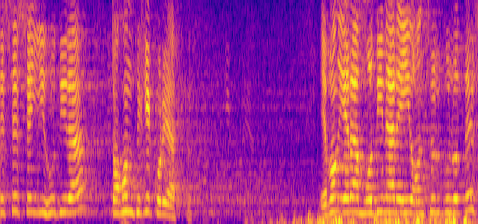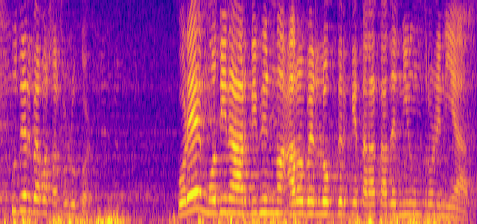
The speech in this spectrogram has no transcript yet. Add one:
দেশে সেই ইহুদিরা তখন থেকে করে আসতেছে। এবং এরা মদিনার এই অঞ্চলগুলোতে সুদের ব্যবসা শুরু করে। করে মদিনার বিভিন্ন আরবের লোকদেরকে তারা তাদের নিয়ন্ত্রণে নিয়ে আসে।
